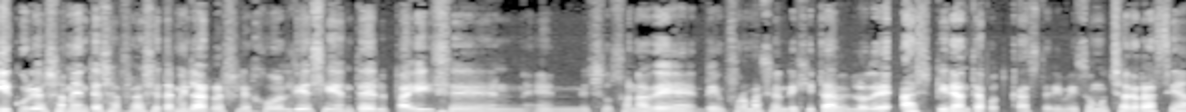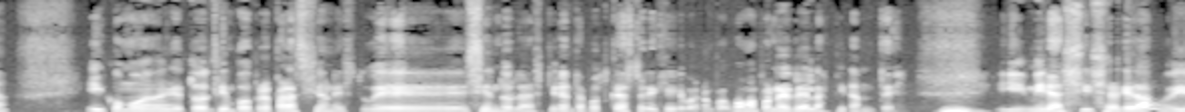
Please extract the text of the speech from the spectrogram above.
Y curiosamente esa frase también la reflejó el día siguiente el país en, en su zona de, de información digital, lo de aspirante a podcaster. Y me hizo mucha gracia. Y como todo el tiempo de preparación estuve siendo la aspirante a podcaster, dije, bueno, pues vamos a ponerle el aspirante. Mm. Y mira, así se ha quedado. Y,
